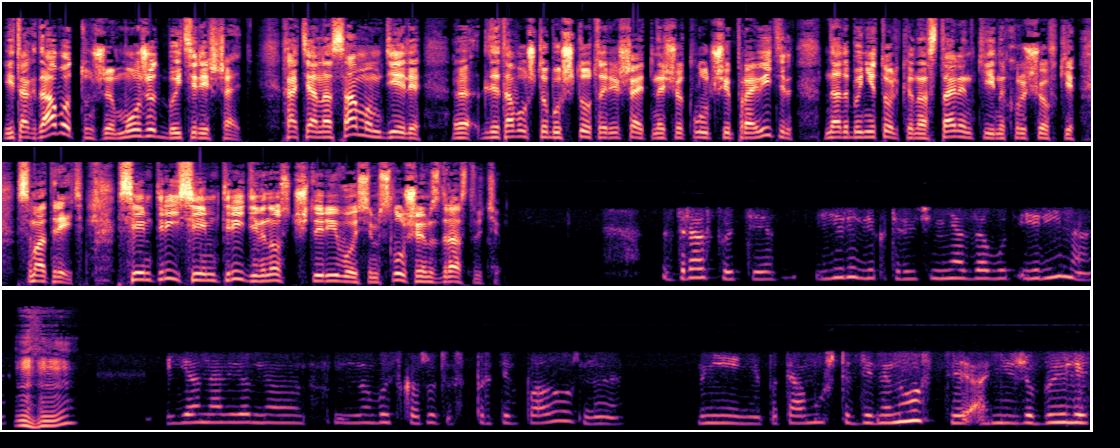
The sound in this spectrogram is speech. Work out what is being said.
И тогда вот уже может быть решать. Хотя на самом деле э, для того, чтобы что-то решать насчет лучший правитель, надо бы не только на Сталинки и на Хрущевки смотреть. 7373948. Слушаем, здравствуйте. Здравствуйте, Юрий Викторович. Меня зовут Ирина. Угу. Я, наверное, ну, выскажу противоположное мнение, потому что 90-е, они же были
